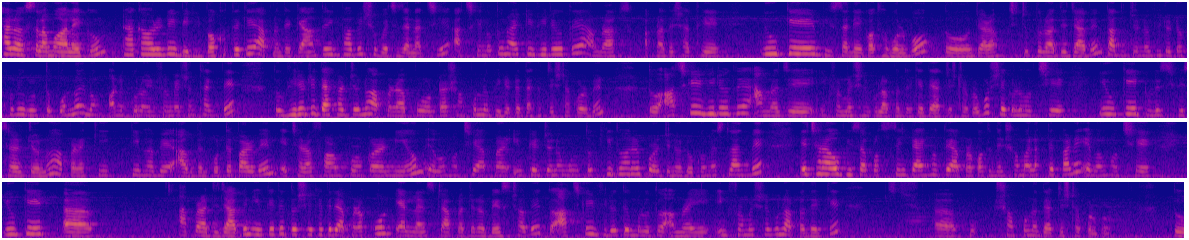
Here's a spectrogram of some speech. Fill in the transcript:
Hello, আসসালামু আলাইকুম। Dhaka holiday বিডির পক্ষ থেকে আপনাদেরকে আন্তরিকভাবে শুভেচ্ছা জানাচ্ছি। আজকে নতুন আরেকটি ভিডিওতে আমরা আপনাদের সাথে ইউকে ভিসা নিয়ে কথা বলব। তো যারা হচ্ছে যুক্তরাজ্যে যাবেন, তাদের জন্য ভিডিওটা খুবই গুরুত্বপূর্ণ এবং অনেকগুলো ইনফরমেশন থাকবে। তো ভিডিওটি দেখার জন্য আপনারা পুরোটা সম্পূর্ণ ভিডিওটা দেখার চেষ্টা করবেন। তো আজকের ভিডিওতে আমরা যে ইনফরমেশনগুলো আপনাদেরকে দেওয়ার চেষ্টা করব, সেগুলো হচ্ছে ইউকে ট্যুরিস্ট ভিসার জন্য আপনারা কি, কীভাবে আবেদন করতে পারবেন, এছাড়া ফর্ম পূরণ করার নিয়ম এবং হচ্ছে আপনার ইউকের জন্য মূলত কী ধরনের প্রয়োজনীয় ডকুমেন্টস লাগবে। এছাড়াও ভিসা প্রসেসিং টাইম হতে আপনার কতদিন সময় লাগতে পারে এবং হচ্ছে ইউকে আপনারা যে যাবেন ইউকেতে তো সেক্ষেত্রে আপনারা কোন এয়ারলাইন্সটা আপনার জন্য বেস্ট হবে? তো আজকের ভিডিওতে মূলত আমরা এই ইনফরমেশনগুলো আপনাদেরকে সম্পূর্ণ দেওয়ার চেষ্টা করব। তো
